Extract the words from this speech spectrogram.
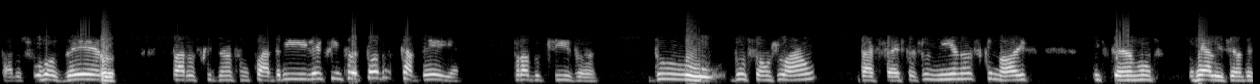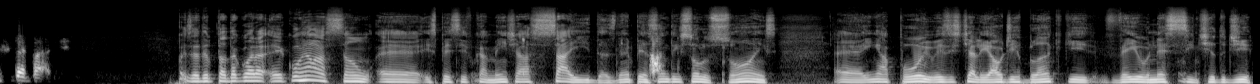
para os forrozeiros, para os que dançam quadrilha, enfim, para toda a cadeia produtiva do, do São João, das festas juninas, que nós estamos realizando esse debate. Pois é, deputado, agora, é, com relação é, especificamente às saídas, né, pensando em soluções, é, em apoio, existe a Lei Aldir Blanc, que veio nesse sentido de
